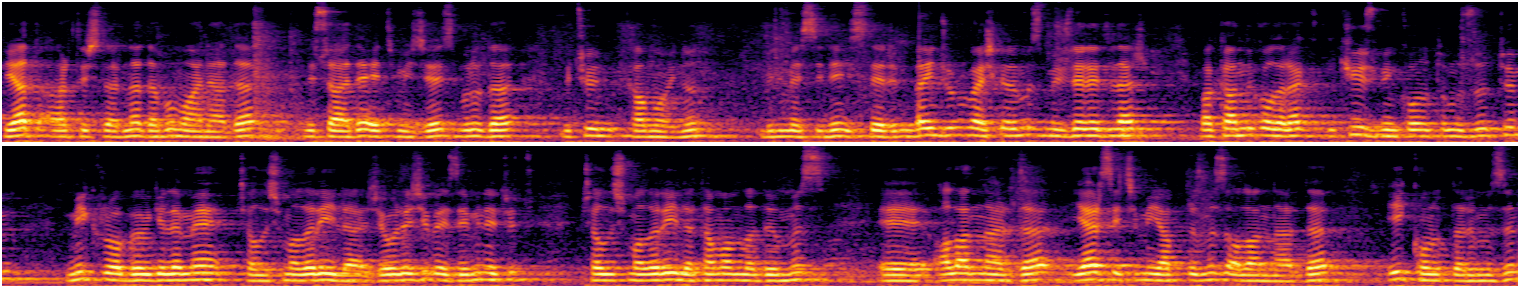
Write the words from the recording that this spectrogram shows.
fiyat artışlarına da bu manada müsaade etmeyeceğiz. Bunu da bütün kamuoyunun bilmesini isterim. Sayın Cumhurbaşkanımız müjdelediler. Bakanlık olarak 200 bin konutumuzu tüm mikro bölgeleme çalışmalarıyla, jeoloji ve zemin etüt çalışmalarıyla tamamladığımız e, alanlarda, yer seçimi yaptığımız alanlarda ilk konutlarımızın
